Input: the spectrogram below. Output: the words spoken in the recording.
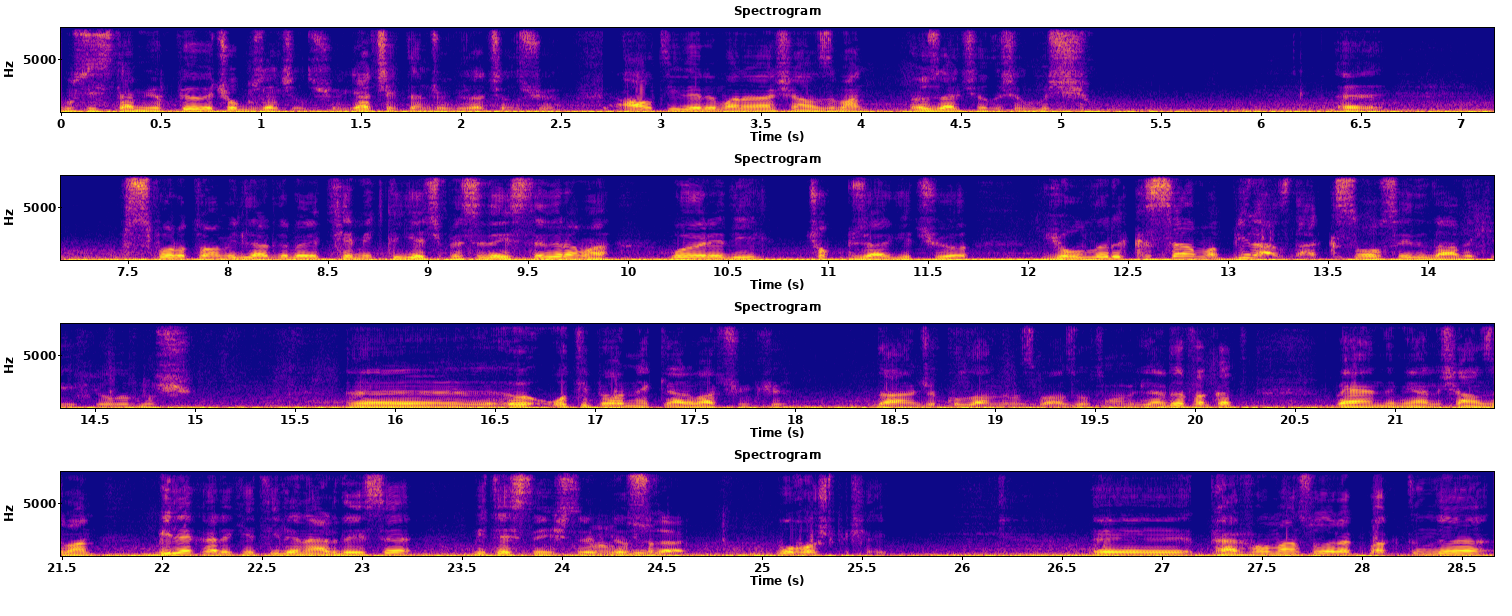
bu sistem yapıyor ve çok güzel çalışıyor. Gerçekten çok güzel çalışıyor. 6 ileri manuel şanzıman özel çalışılmış. Ee, spor otomobillerde böyle kemikli geçmesi de istenir ama bu öyle değil. Çok güzel geçiyor. Yolları kısa ama biraz daha kısa olsaydı daha da keyifli olurmuş. Ee, o, o tip örnekler var çünkü. Daha önce kullandığımız bazı otomobillerde. Fakat beğendim yani şanzıman bilek hareketiyle neredeyse vites değiştirebiliyorsun. Hı, güzel. Bu hoş bir şey. Ee, performans olarak baktığında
